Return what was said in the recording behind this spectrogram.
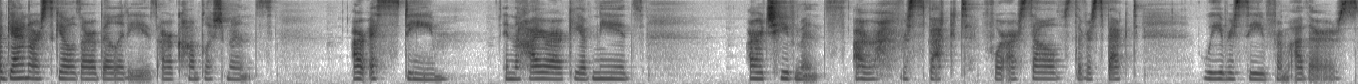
Again, our skills, our abilities, our accomplishments, our esteem in the hierarchy of needs, our achievements, our respect for ourselves, the respect we receive from others.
